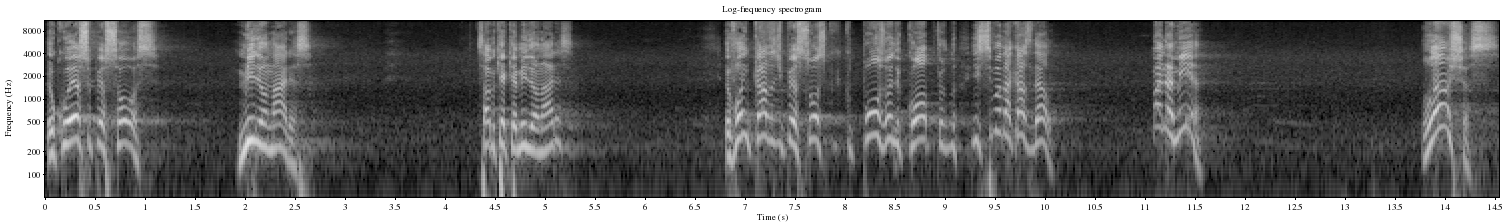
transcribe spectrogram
Eu conheço pessoas milionárias Sabe o que é, que é milionárias? Eu vou em casa de pessoas que, que pousam um helicóptero em cima da casa dela. Mas não é minha. Lanchas.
